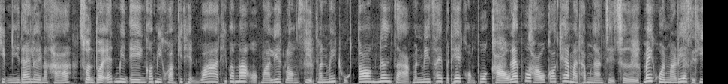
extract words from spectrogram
คลิปนี้ได้เลยนะคะ ส่วนตัวแอดมินเองก็มีความคิดเห็นว่าที่พม่าออกมาเรียกร้องสิทธิ์มันไม่ถูกต้องเนื่องจากมันไม่ใช่ประเทศของพวกเขา และพวกเขาก็แค่มาทำงานเฉยๆ ไม่ควรมาเรียกสิทธิ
